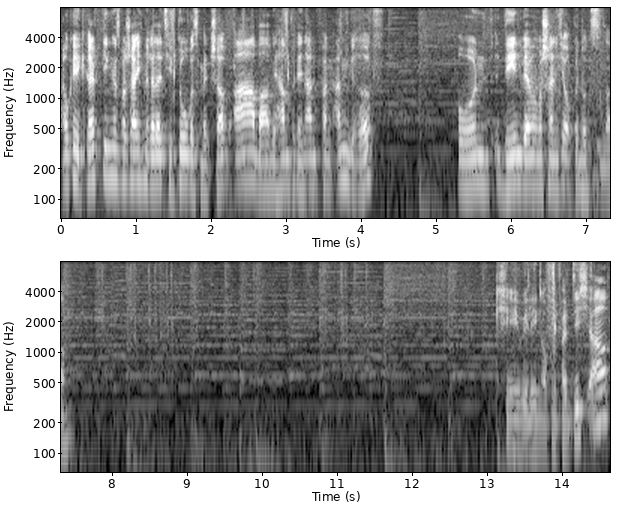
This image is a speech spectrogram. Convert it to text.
Okay, Kräftigen ist wahrscheinlich ein relativ doofes Matchup, aber wir haben für den Anfang Angriff. Und den werden wir wahrscheinlich auch benutzen, ne? Okay, wir legen auf jeden Fall dich ab.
